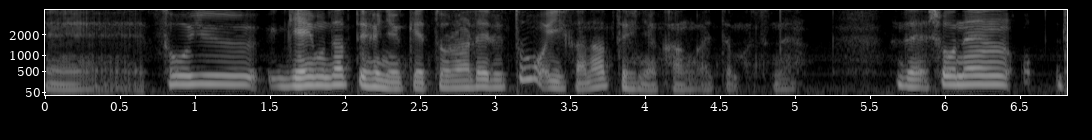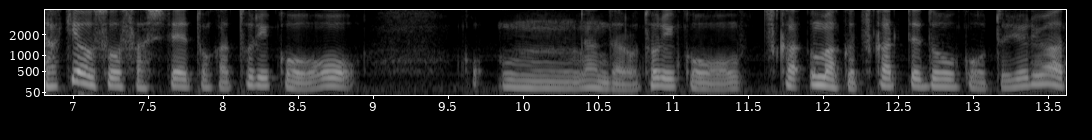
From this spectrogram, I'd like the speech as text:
えー、そういうゲームだっていうふうに受け取られるといいかなっていうふうには考えてますね。で少年だけを操作してとかトリコをうんなんだろうトリコを使うまく使ってどうこうというよりは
